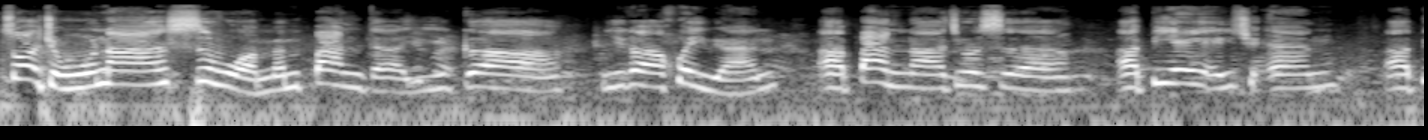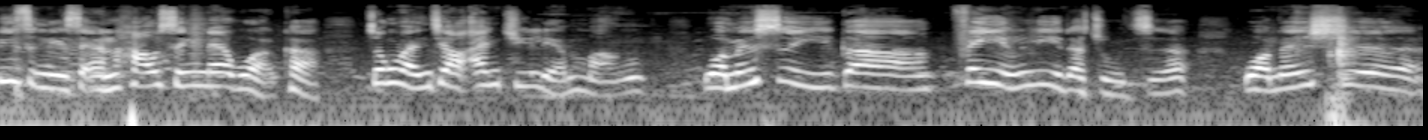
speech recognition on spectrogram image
做主呢是我们办的一个一个会员，呃，办呢就是呃 BAHN，呃 Business and Housing Network，中文叫安居联盟。我们是一个非盈利的组织，我们是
